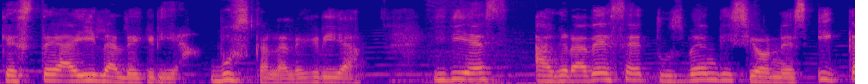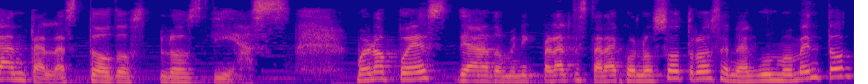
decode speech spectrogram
que esté ahí la alegría. Busca la alegría. Y 10 agradece tus bendiciones y cántalas todos los días. Bueno, pues ya Dominique Peralta estará con nosotros en algún momento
